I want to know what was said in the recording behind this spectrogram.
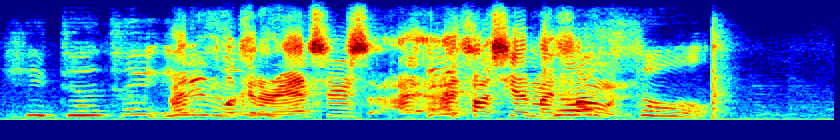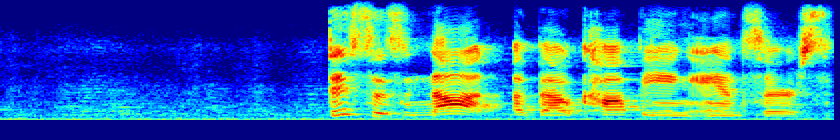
He doesn't. I didn't look at her answers. I, I thought she had my phone. Russell. This is not about copying answers.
